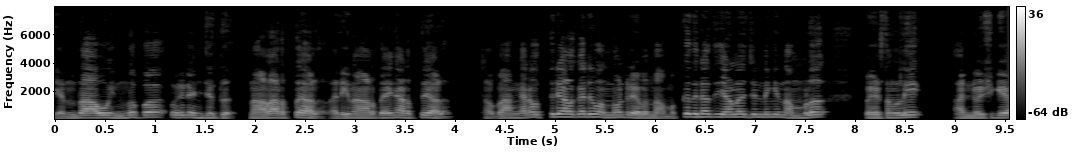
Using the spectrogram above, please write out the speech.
എന്താവും? ഇന്നിപ്പോ ഒരു രഞ്ജിത്ത് നാളെ അടുത്ത അല്ലെങ്കിൽ നാളത്തെ കഴിഞ്ഞ അടുത്ത അപ്പൊ അങ്ങനെ ഒത്തിരി ആൾക്കാർ വന്നോണ്ടിരിക്കും. അപ്പൊ നമുക്ക് ഇതിനകത്ത് ചെയ്യാന്ന് വെച്ചിട്ടുണ്ടെങ്കിൽ നമ്മൾ പേഴ്സണലി അന്വേഷിക്കുക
